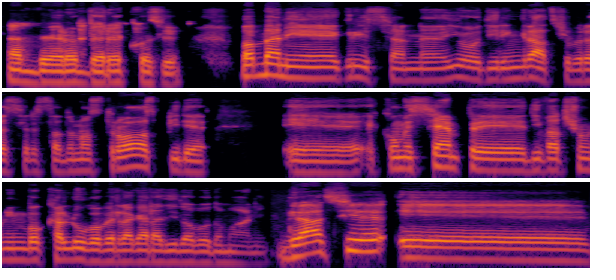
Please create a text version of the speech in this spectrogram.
è vero, è vero, è così. Va bene, Christian, io ti ringrazio per essere stato nostro ospite e, e come sempre ti faccio un in bocca al lupo per la gara di dopodomani. Grazie e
